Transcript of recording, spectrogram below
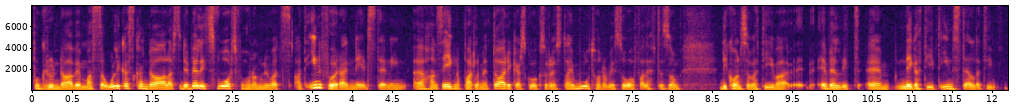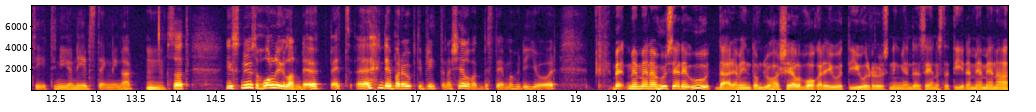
på grund av en massa olika skandaler så det är väldigt svårt för honom nu att, att införa en nedstängning. Eh, hans egna parlamentariker skulle också rösta emot honom i så fall eftersom de konservativa är väldigt eh, negativt inställda till, till, till nya nedstängningar. Mm. Så att just nu så håller ju landet öppet. Eh, det är bara upp till britterna själva att bestämma hur de gör. Men, men menar, hur ser det ut där? Jag vet inte om du har själv vågat dig ut i julrusningen den senaste tiden, men jag menar,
